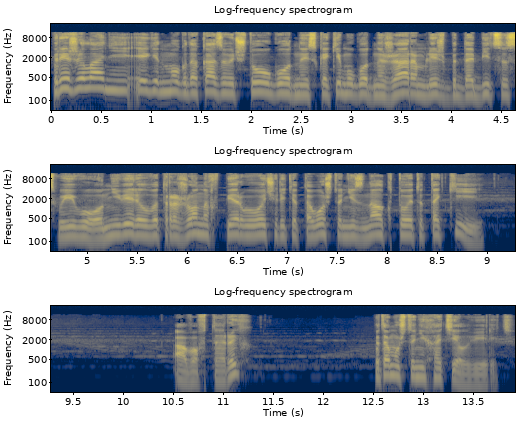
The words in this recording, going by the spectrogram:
При желании Эгин мог доказывать что угодно и с каким угодно жаром, лишь бы добиться своего. Он не верил в отраженных в первую очередь от того, что не знал, кто это такие — а во-вторых, потому что не хотел верить.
